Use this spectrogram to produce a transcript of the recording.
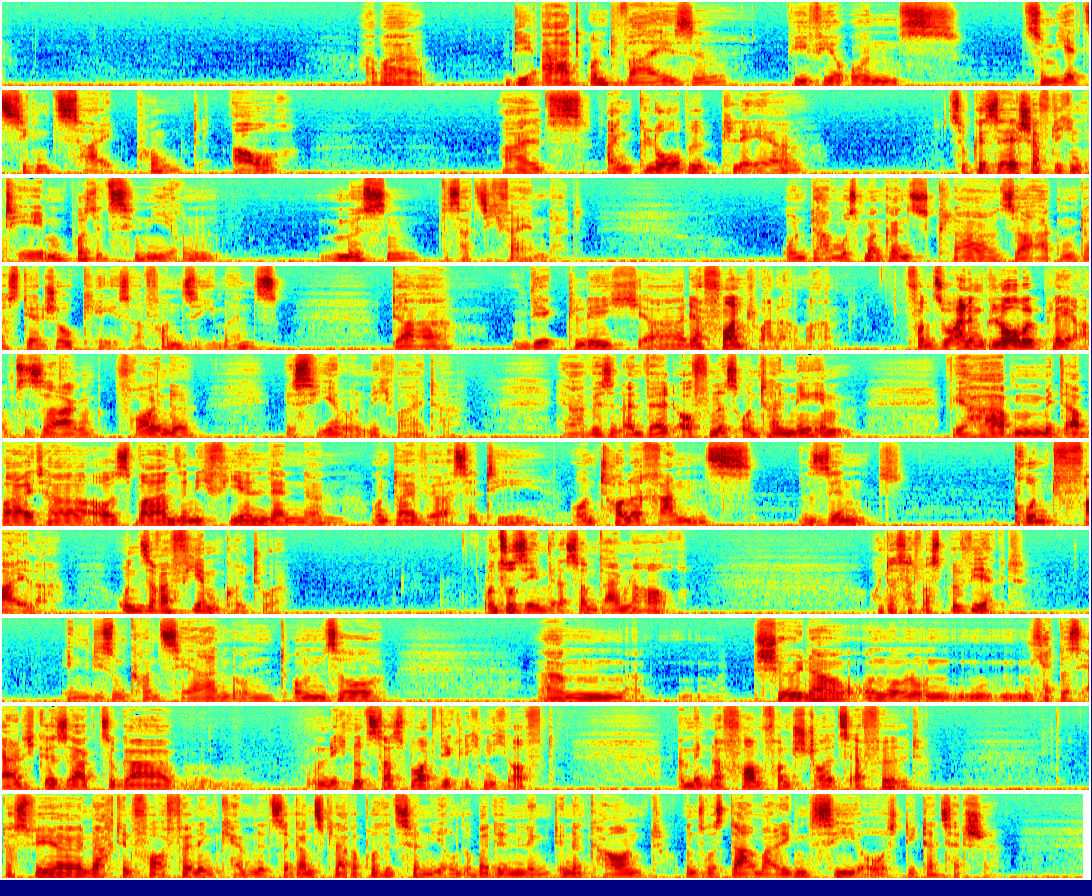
Aber die Art und Weise, wie wir uns zum jetzigen Zeitpunkt auch als ein Global Player zu gesellschaftlichen Themen positionieren müssen, das hat sich verändert. Und da muss man ganz klar sagen, dass der Joe Kaeser von Siemens da wirklich äh, der Frontrunner war. Von so einem Global Player zu sagen, Freunde, bis hierhin und nicht weiter. Ja, wir sind ein weltoffenes Unternehmen. Wir haben Mitarbeiter aus wahnsinnig vielen Ländern und Diversity und Toleranz sind Grundpfeiler unserer Firmenkultur. Und so sehen wir das beim Daimler auch. Und das hat was bewirkt in diesem Konzern und umso ähm, schöner und, und, und ich hätte das ehrlich gesagt sogar, und ich nutze das Wort wirklich nicht oft, mit einer Form von Stolz erfüllt, dass wir nach den Vorfällen in Chemnitz eine ganz klare Positionierung über den LinkedIn-Account unseres damaligen CEOs Dieter Zetsche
